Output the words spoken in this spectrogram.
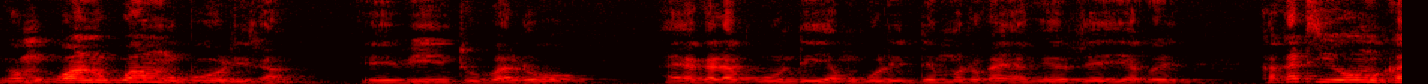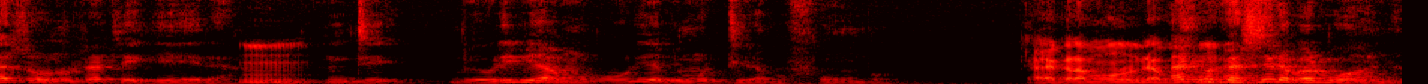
Nga mukwano gwamubuulira ebintu balo ayagala gundi yamugulidde emotoka yageze kakati omukazi ono tategeera Mm. nti byoli byamubuulira bimuttira bufumbo. Ati buli kaseera balwana?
